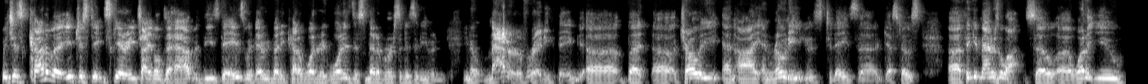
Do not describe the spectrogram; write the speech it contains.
which is kind of an interesting, scary title to have these days, with everybody kind of wondering what is this metaverse and does it even, you know, matter for anything? Uh, but uh, Charlie and I and Rony, who's today's uh, guest host, uh, think it matters a lot. So uh, why don't you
